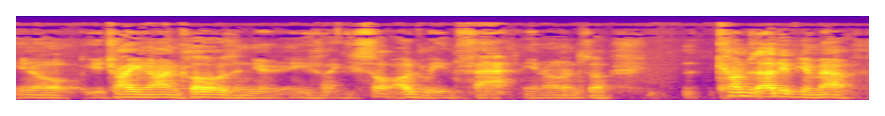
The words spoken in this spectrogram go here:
you know, you're trying on clothes and you're, he's like, you're so ugly and fat, you know, and so comes out of your mouth.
